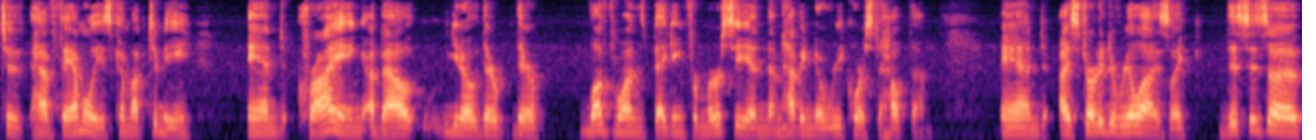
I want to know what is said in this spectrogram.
to have families come up to me and crying about you know their their loved ones begging for mercy and them having no recourse to help them and i started to realize like this is a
